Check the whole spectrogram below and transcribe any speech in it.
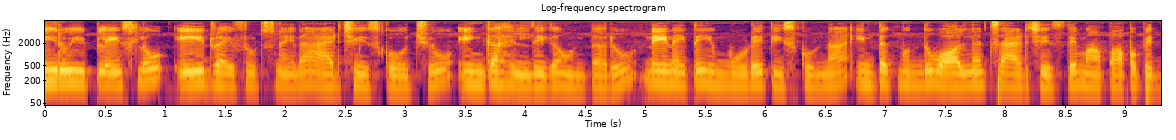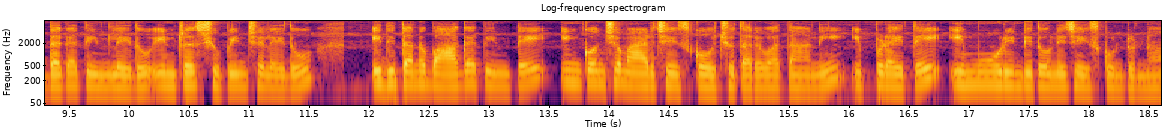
మీరు ఈ ప్లేస్లో ఏ డ్రై ఫ్రూట్స్నైనా యాడ్ చేసుకోవచ్చు. ఇంకా హెల్దీగా ఉంటారు. నేనైతే ఈ మూడే తీసుకున్నా. ఇంతకుముందు వాల్నట్స్ యాడ్ చేస్తే మా పాప పెద్దగా తినలేదు ఇంట్రెస్ట్ చూపించలేదు. ఇది తను బాగా తింటే ఇంకొంచెం యాడ్ చేసుకోవచ్చు తర్వాత అని. ఇప్పుడైతే ఈ మూడింటితోనే చేసుకుంటున్నా.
